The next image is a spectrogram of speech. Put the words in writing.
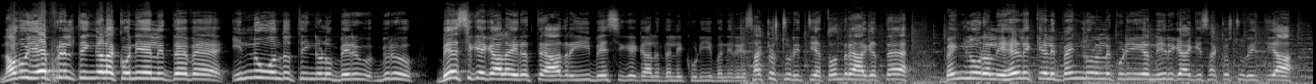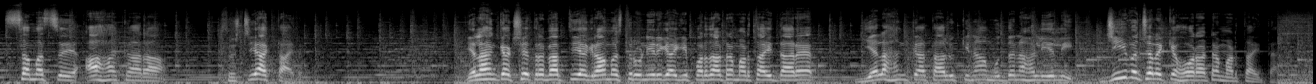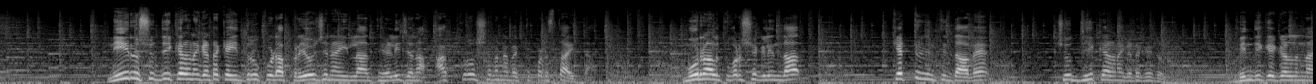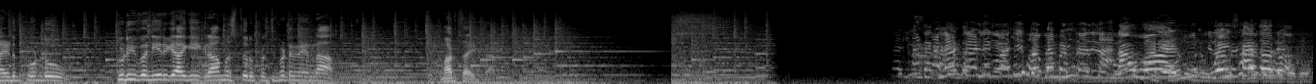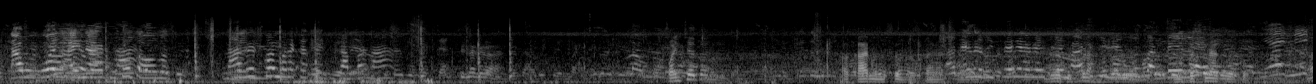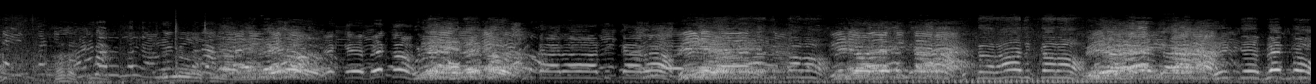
ನಾವು ಏಪ್ರಿಲ್ ತಿಂಗಳ ಕೊನೆಯಲ್ಲಿದ್ದೇವೆ. ಇನ್ನೂ ಒಂದು ತಿಂಗಳು ಬಿರು ಬಿರು ಬೇಸಿಗೆಗಾಲ ಇರುತ್ತೆ. ಆದರೆ ಈ ಬೇಸಿಗೆಗಾಲದಲ್ಲಿ ಕುಡಿಯುವ ನೀರಿಗೆ ಸಾಕಷ್ಟು ರೀತಿಯ ತೊಂದರೆ ಆಗುತ್ತೆ. ಬೆಂಗಳೂರಲ್ಲಿ ಹೇಳಿ ಕೇಳಿ, ಬೆಂಗಳೂರಲ್ಲಿ ಕುಡಿಯುವ ನೀರಿಗಾಗಿ ಸಾಕಷ್ಟು ರೀತಿಯ ಸಮಸ್ಯೆ ಆಹಾಕಾರ ಸೃಷ್ಟಿಯಾಗ್ತಾ ಇದೆ. ಯಲಹಂಕ ಕ್ಷೇತ್ರ ವ್ಯಾಪ್ತಿಯ ಗ್ರಾಮಸ್ಥರು ನೀರಿಗಾಗಿ ಪರದಾಟ ಮಾಡ್ತಾ ಇದ್ದಾರೆ. ಯಲಹಂಕ ತಾಲೂಕಿನ ಮುದ್ದನಹಳ್ಳಿಯಲ್ಲಿ ಜೀವಜಲಕ್ಕೆ ಹೋರಾಟ ಮಾಡ್ತಾ ಇದ್ದಾರೆ. ನೀರು ಶುದ್ಧೀಕರಣ ಘಟಕ ಇದ್ರೂ ಕೂಡ ಪ್ರಯೋಜನ ಇಲ್ಲ ಅಂತ ಹೇಳಿ ಜನ ಆಕ್ರೋಶವನ್ನು ವ್ಯಕ್ತಪಡಿಸ್ತಾ ಇದ್ದಾರೆ ಮೂರ್ನಾಲ್ಕು ವರ್ಷಗಳಿಂದ ಕೆಟ್ಟು ನಿಂತಿದ್ದಾವೆ ಶುದ್ಧೀಕರಣ ಘಟಕಗಳು ಬಿಂದಿಗೆಗಳನ್ನು ಹಿಡಿದುಕೊಂಡು ಕುಡಿಯುವ ನೀರಿಗಾಗಿ ಗ್ರಾಮಸ್ಥರು ಪ್ರತಿಭಟನೆಯನ್ನ ಮಾಡ್ತಾ ಇದ್ದಾರೆ ನಾವು ವಯಸ್ಸಾದವರು ನಾವು ಹೋಗಿ ನಾವ್ ಇಟ್ಕೊಂಡ್ ಬರಕತ್ತೈತಿ ಡಬ್ಬನ ಕಾರ್ ನಿಲ್ಸೋದು ಅದೇನೋ ರಿಪೇರಿ ಆಗೈತೆ ಮಾಡಿಸ್ತೀವಿ ಅಂದ್ರು ಬಂದೇ ಇಲ್ಲ. ಪ್ರಶ್ನೆ ಹಾಕ್ಬೇಕು. ಬೇಕು ಬೇಕೇ? ಬೇಕು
